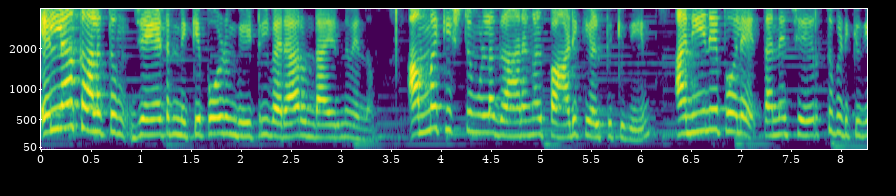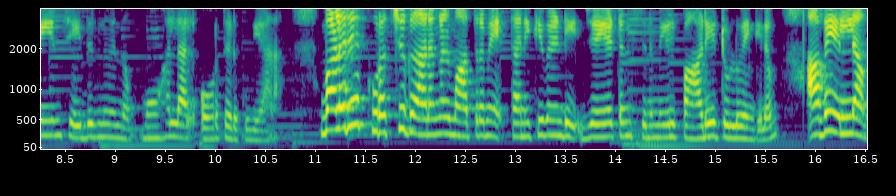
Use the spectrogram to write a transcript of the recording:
എല്ലാ കാലത്തും ജയേട്ടൻ മിക്കപ്പോഴും വീട്ടിൽ വരാറുണ്ടായിരുന്നുവെന്നും അമ്മയ്ക്ക് ഇഷ്ടമുള്ള ഗാനങ്ങൾ പാടി കേൾപ്പിക്കുകയും അനിയനെ പോലെ തന്നെ ചേർത്ത് പിടിക്കുകയും ചെയ്തിരുന്നുവെന്നും മോഹൻലാൽ ഓർത്തെടുക്കുകയാണ്. വളരെ കുറച്ചു ഗാനങ്ങൾ മാത്രമേ തനിക്ക് വേണ്ടി ജയേട്ടൻ സിനിമയിൽ പാടിയിട്ടുള്ളൂവെങ്കിലും അവയെല്ലാം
